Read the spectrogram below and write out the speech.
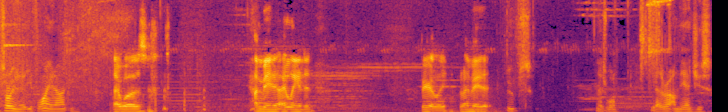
I'm sorry, Nate, you're flying, aren't you? I was. I made it. I landed. Barely, but I made it. Oops. There's one. Yeah, they're right on the edges.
